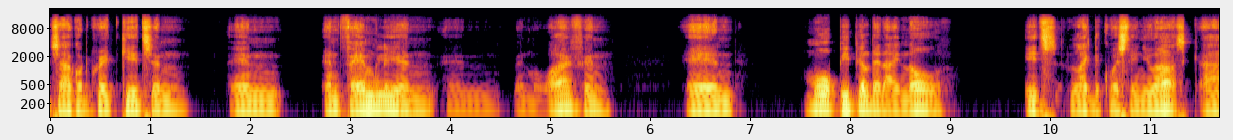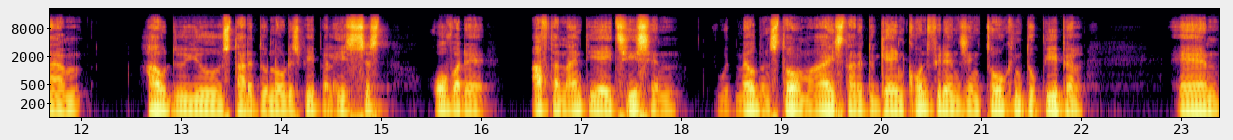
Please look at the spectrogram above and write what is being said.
so I got great kids and and and family and and and my wife and and more people that I know. It's like the question you ask. Um, how do you started to know these people? It's just over the after '98 season with Melbourne Storm, I started to gain confidence in talking to people, and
